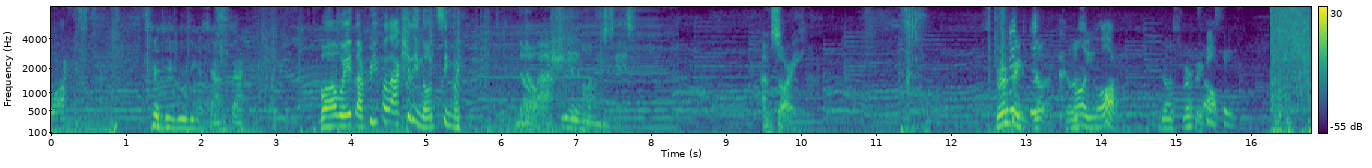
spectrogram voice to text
Wow. Said you're using a sound pack. But wait, are people actually noticing my... No, actually I'm not um, using it. I'm sorry. It's perfect. Go- No, you are. Ghost perfect. Stay safe.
